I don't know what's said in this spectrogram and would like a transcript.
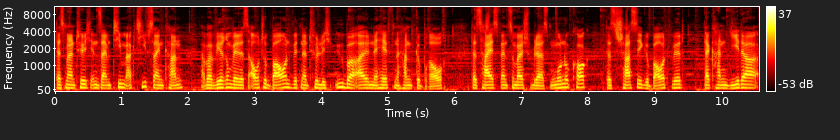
dass man natürlich in seinem Team aktiv sein kann. Aber während wir das Auto bauen, wird natürlich überall eine helfende Hand gebraucht. Das heißt, wenn zum Beispiel das Monocoque, das Chassis gebaut wird, da kann jeder,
